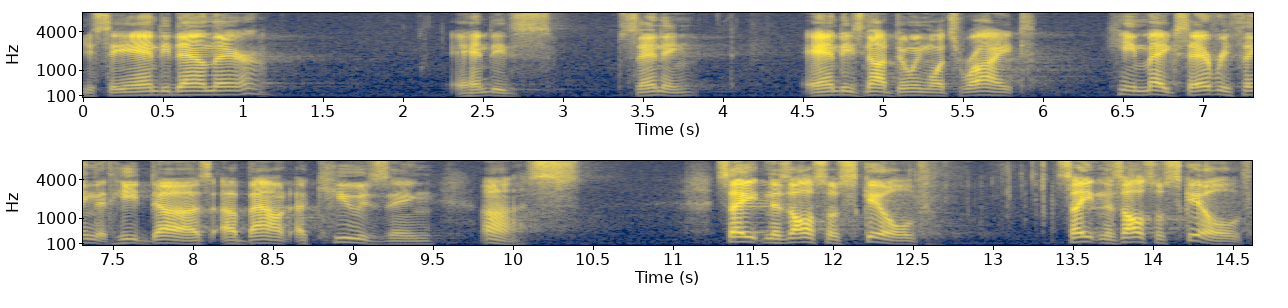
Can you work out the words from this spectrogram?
you see Andy down there? Andy's sinning. Andy's not doing what's right, he makes everything that he does about accusing us. Satan is also skilled. Satan is also skilled.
